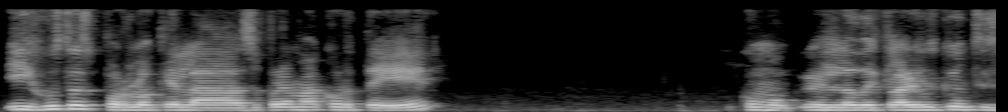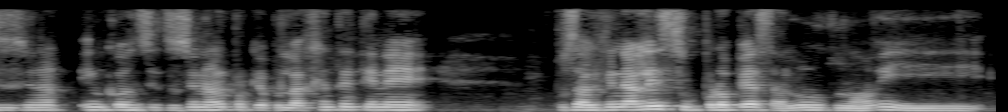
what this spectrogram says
y justo es por lo que la Suprema Corte como lo declaró inconstitucional, inconstitucional porque pues la gente tiene, pues al final es su propia salud, ¿no? Y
